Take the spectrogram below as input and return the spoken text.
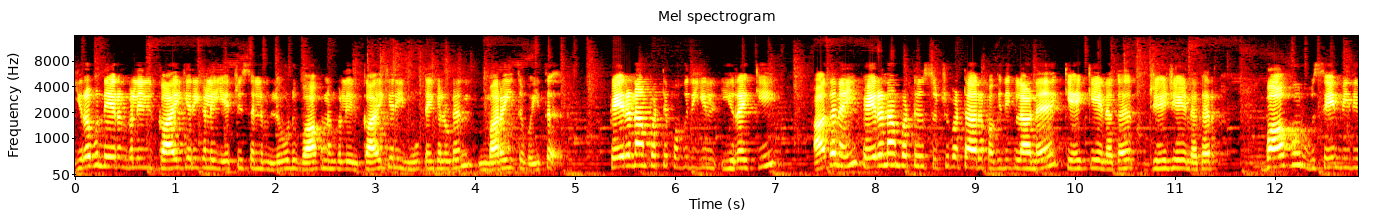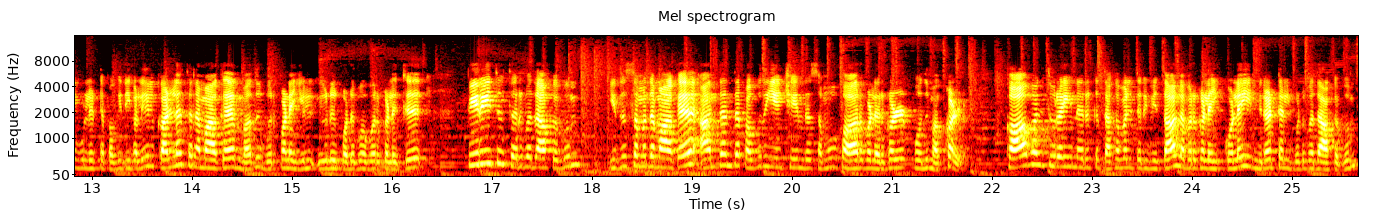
இரவு நேரங்களில் காய்கறிகளை ஏற்றி செல்லும் லோடு வாகனங்களில் காய்கறி மூட்டைகளுடன் மறைத்து வைத்து பேரணாம்பட்டு பகுதியில் இறக்கி அதனை பேரணாம்பட்டு சுற்றுவட்டார பகுதிகளான K K Nagar J J Nagar Bagur Hussain வீதி உள்ளிட்ட பகுதிகளில் கள்ளத்தனமாக மது விற்பனையில் ஈடுபடுபவர்களுக்கு பிரித்து தருவதாகவும் இது சம்பந்தமாக அந்தந்த பகுதியைச் சேர்ந்த சமூக ஆர்வலர்கள் பொதுமக்கள் காவல்துறையினருக்கு தகவல் தெரிவித்தால் அவர்களை கொலை மிரட்டல் விடுவதாகவும்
